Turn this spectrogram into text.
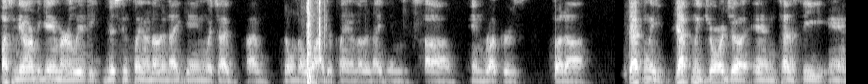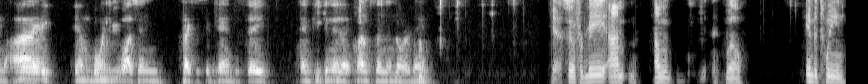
watching the Army game early. Michigan's playing another night game, which I I don't know why they're playing another night game uh in Rutgers, but uh definitely definitely Georgia and Tennessee, and I am going to be watching Texas and Kansas State. and peeking in at Clemson and Notre Dame. Yeah. So for me, I'm I'm well in between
